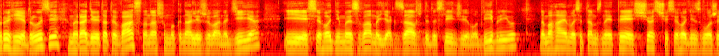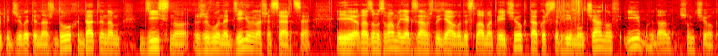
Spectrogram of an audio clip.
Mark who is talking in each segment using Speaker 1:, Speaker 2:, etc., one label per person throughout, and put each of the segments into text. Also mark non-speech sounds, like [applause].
Speaker 1: Дорогі друзі, ми раді вітати вас на нашому каналі Жива Надія. І сьогодні ми з вами, як завжди, досліджуємо Біблію, намагаємося там знайти щось, що сьогодні зможе підживити наш дух, дати нам дійсно живу надію в наше серце. І разом з вами, як завжди, я, Владислав Матвійчук, також Сергій Молчанов і Богдан Шумчук.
